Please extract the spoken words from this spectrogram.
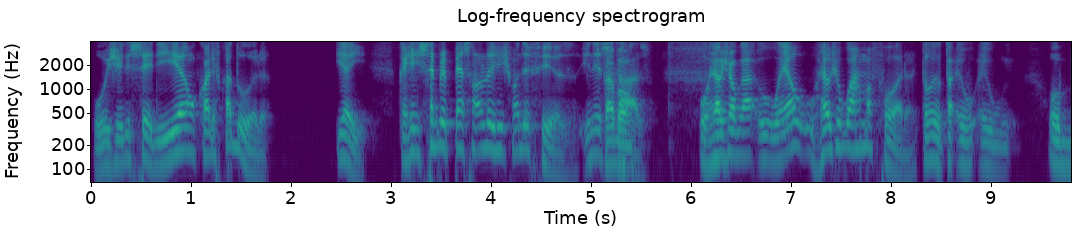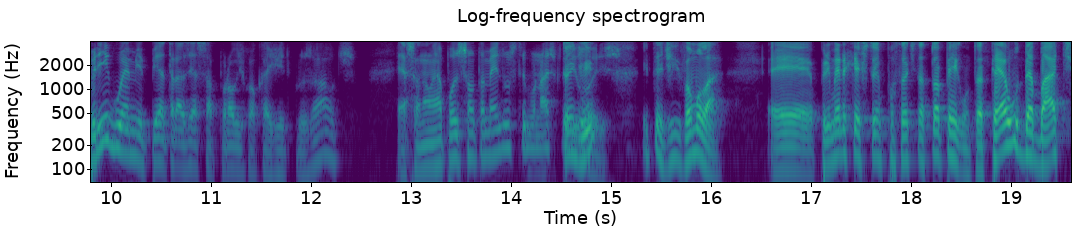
Hoje ele seria uma qualificadora. E aí? Porque a gente sempre pensa na legítima defesa. E nesse tá caso, o réu, joga, o, réu, o réu jogou a arma fora. Então eu, eu, eu obrigo o MP a trazer essa prova de qualquer jeito para os autos? Essa não é a posição também dos tribunais superiores. Entendi. Entendi. Vamos lá. É, primeira questão importante da tua pergunta. Até o debate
